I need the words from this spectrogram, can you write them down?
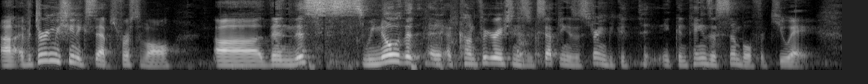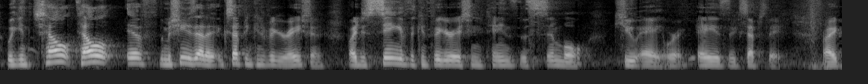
uh, if a Turing machine accepts, first of all, uh, then this, we know that a, configuration is accepting as a string because it contains a symbol for QA. We can tell, tell if the machine is at an accepting configuration by just seeing if the configuration contains the symbol QA, where A is the accept state, right?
